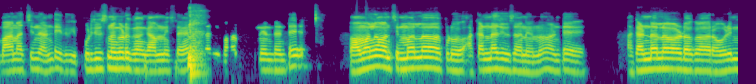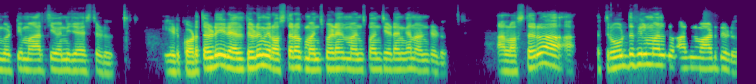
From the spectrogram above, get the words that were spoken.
బాగా నచ్చింది. అంటే ఇది ఇప్పుడు చూసినా కూడా గమనిస్తా కానీ అది బాగా నచ్చింది ఏంటంటే మామూలుగా మన సినిమాల్లో ఇప్పుడు అఖండ చూసాను నేను. అంటే అఖండలో వాడు ఒక రౌడీని కొట్టి మార్చి ఇవన్నీ చేస్తాడు. ఈడు కొడతాడు ఈడు వెళ్తాడు మీరు వస్తారు ఒక మంచి పడే మంచి పని చేయడానికి అని అంటాడు. వాళ్ళు వస్తారు త్రూఅవుట్ ద ఫిల్మ్ వాళ్ళు వాళ్ళని వాడతాడు.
